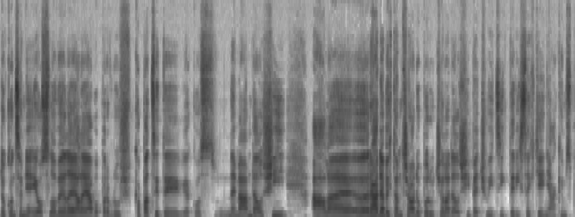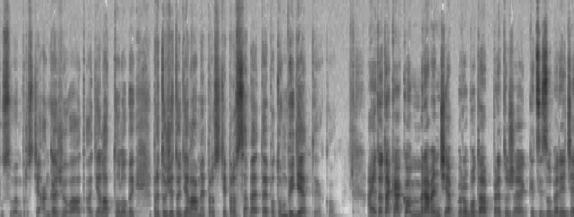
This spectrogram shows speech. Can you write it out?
dokonce mě i oslovili, ale já opravdu už kapacity jako nemám další, ale eh, ráda bych tam třeba doporučila další pečující, který se chtějí nějakým způsobem prostě angažovat a dělat to lobby, protože to děláme prostě pro sebe, to je potom vidět. Jako. A je to taká ako mravenčia robota, pretože keď si zoberiete,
